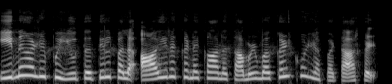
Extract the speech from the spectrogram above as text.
இன அழிப்பு யுத்தத்தில் பல ஆயிரக்கணக்கான தமிழ் மக்கள் கொல்லப்பட்டார்கள்.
